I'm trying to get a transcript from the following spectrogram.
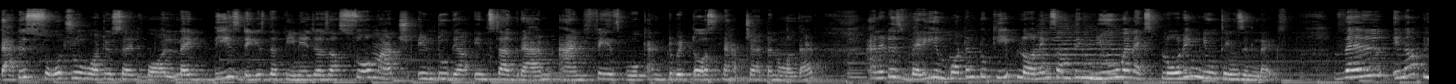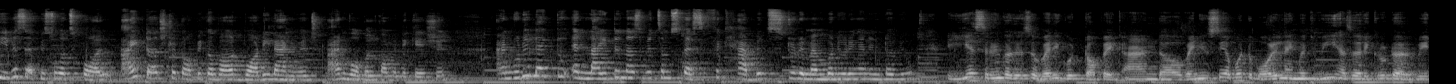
that is so true what you said paul. Like these days the teenagers are so much into their instagram and facebook and twitter snapchat and all that. And it is very important to keep learning something new and exploring new things in life. Well in our previous episodes paul i touched a topic about body language and verbal communication and would you like to enlighten us with some specific habits to remember during an interview? Yes, Renuka, this is a very good topic. And uh, when you say about the body language, we as a recruiter, we,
